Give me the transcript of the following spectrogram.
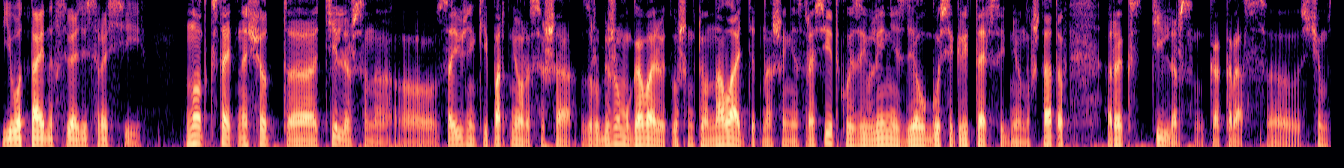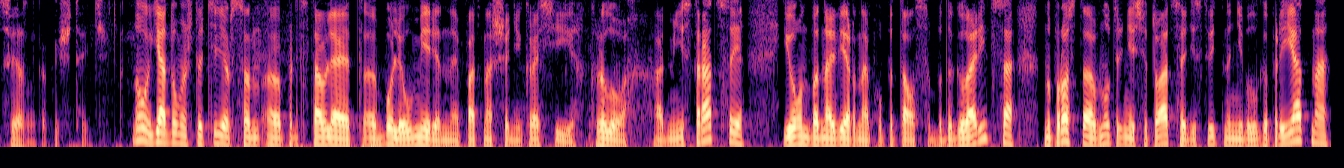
его тайных связей с Россией. Ну вот, кстати, насчет э, Тиллерсона. Э, союзники и партнеры США за рубежом уговаривают Вашингтон наладить отношения с Россией. Такое заявление сделал госсекретарь Соединенных Штатов Рекс Тиллерсон. Как раз э, с чем это связано, как вы считаете? Ну, я думаю, что Тиллерсон э, представляет э, более умеренное по отношению к России крыло администрации, и он бы, наверное, попытался бы договориться, но просто внутренняя ситуация действительно неблагоприятна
